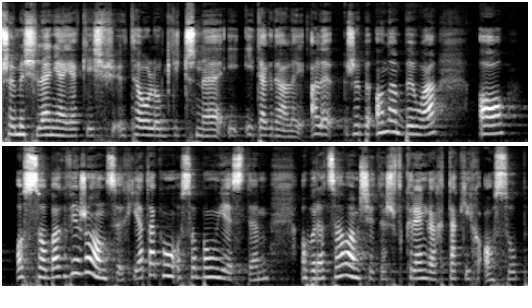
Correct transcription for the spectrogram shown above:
przemyślenia jakieś teologiczne i, i tak dalej, ale żeby ona była o osobach wierzących. Ja taką osobą jestem. Obracałam się też w kręgach takich osób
